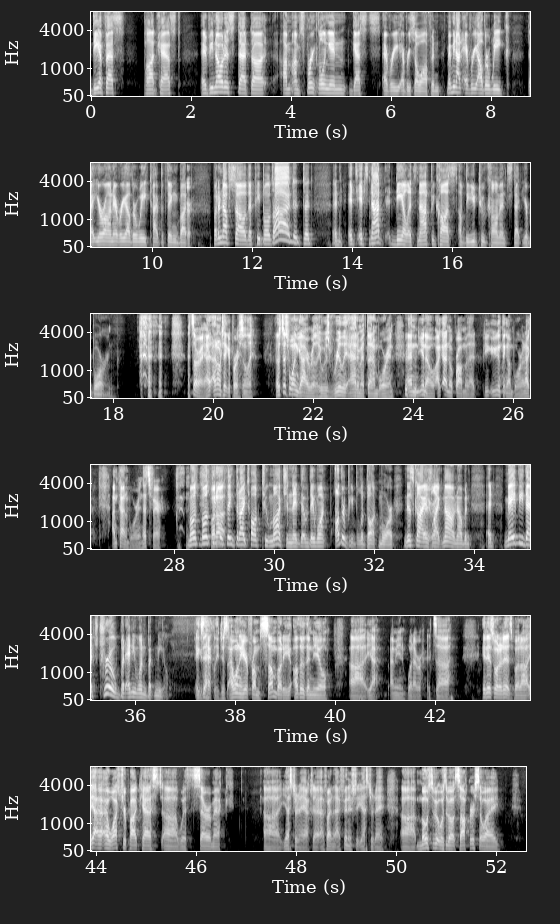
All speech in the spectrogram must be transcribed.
DFS podcast. And if you notice that uh, I'm, I'm sprinkling in guests every every so often, maybe not every other week that you're on every other week type of thing, but Sure. but enough so that people ah did, did, and it's it's not Neil. It's not because of the YouTube comments that you're boring. That's all right. I, I don't take it personally. That's just one guy really who was really adamant that I'm boring, and you know I got no problem with that. You, you can think I'm boring. I I'm kind of boring. That's fair. Most most But, people uh, think that I talk too much, and they they want other people to talk more. And this guy is Right, like, no, no, but and maybe that's true, but anyone but Neil. Exactly. Just I want to hear from somebody other than Neil. Uh, yeah. I mean, whatever. It's uh, it is what it is. But uh, yeah, I, I watched your podcast uh, with Sarah Mack uh, yesterday. Actually, I find I finished it yesterday. Uh, most of it was about soccer, so I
